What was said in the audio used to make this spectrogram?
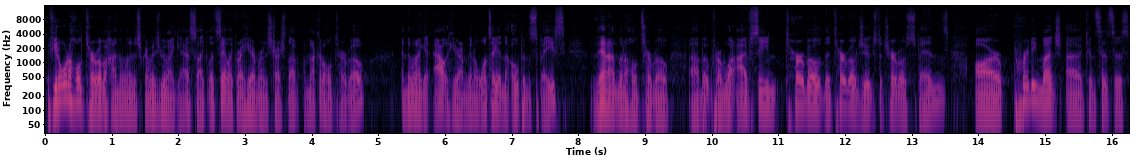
If you don't want to hold turbo behind the line of scrimmage, be my guess. Like let's say like right here, I'm running stretch left. I'm not going to hold turbo and then when I get out here, I'm gonna once I get in the open space, then I'm gonna hold turbo. Uh, but from what I've seen, turbo, the turbo jukes, the turbo spins are pretty much a consensus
